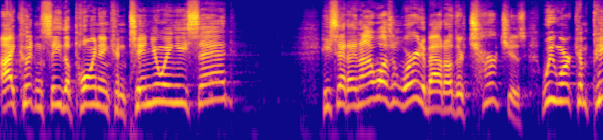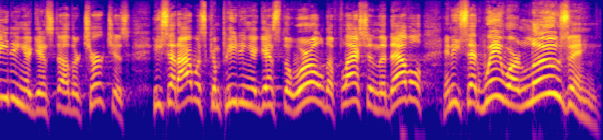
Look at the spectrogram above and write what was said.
I couldn't see the point in continuing, he said. He said, and I wasn't worried about other churches. We weren't competing against other churches. He said, I was competing against the world, the flesh, and the devil. And he said, we were losing.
